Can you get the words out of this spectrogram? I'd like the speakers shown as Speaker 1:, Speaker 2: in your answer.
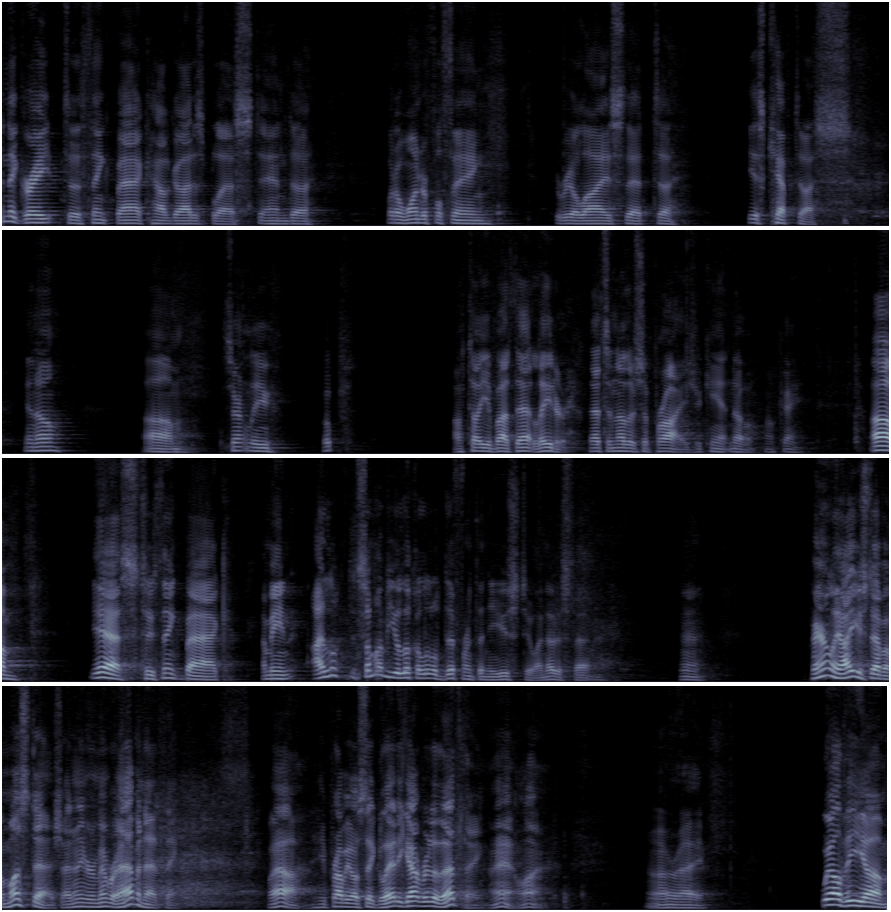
Speaker 1: Isn't it great to think back how God is blessed? And uh, what a wonderful thing to realize that uh, He has kept us. You know, um, certainly, oops, I'll tell you about that later. That's another surprise you can't know, okay? Um, yes, to think back. I mean, I look, some of you look a little different than you used to. I noticed that. Yeah. Apparently, I used to have a mustache. I don't even remember having that thing. Wow, he probably ought say, glad he got rid of that thing. Man, why? All right. Well, the um,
